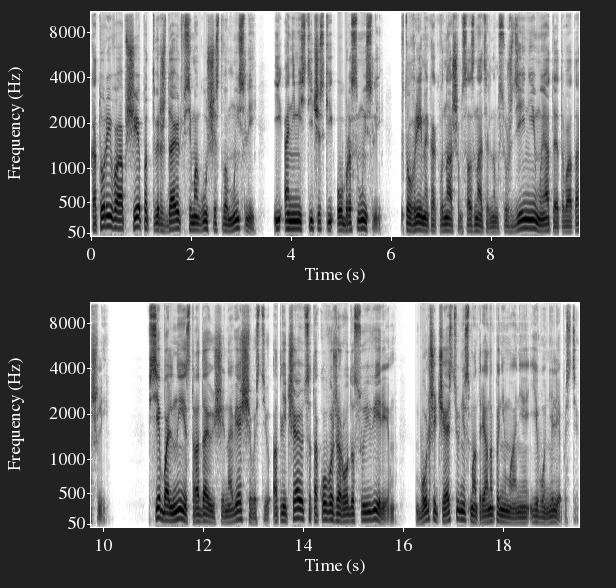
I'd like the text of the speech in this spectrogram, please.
которые вообще подтверждают всемогущество мыслей и анимистический образ мыслей, в то время как в нашем сознательном суждении мы от этого отошли. Все больные, страдающие навязчивостью, отличаются такого же рода суеверием, большей частью несмотря на понимание его нелепости.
